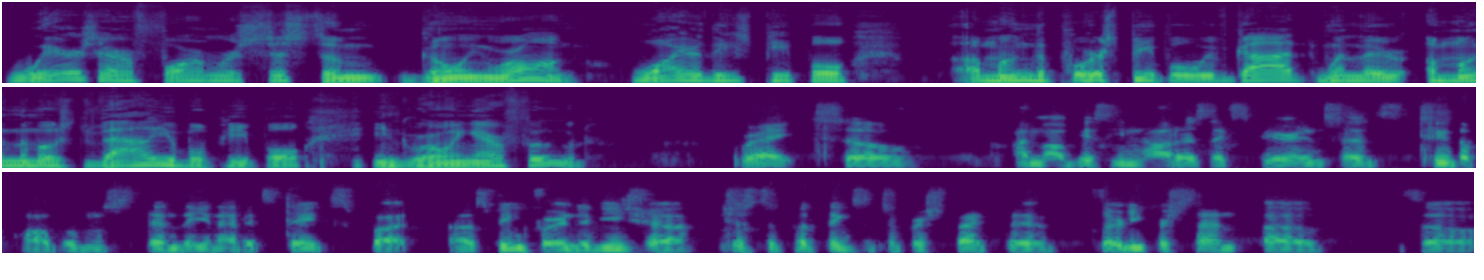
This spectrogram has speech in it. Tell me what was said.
where's our farmer system going wrong? Why are these people among the poorest people we've got when they're among the most valuable people in growing our food? Right. So I'm obviously not as experienced as to the problems in the United States, but uh, speaking for Indonesia, just to put things into perspective, 30% of the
